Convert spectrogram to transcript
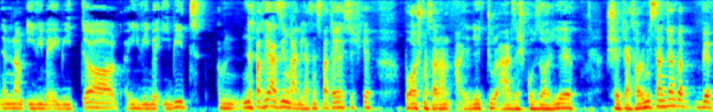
نمی‌دونم EV به EBITDA EV به EBIT. نسبت های از این قبیل هست. نسبت های هستش که باش مثلا یک جور ارزش گذاری شرکت ها رو میسنجن و به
